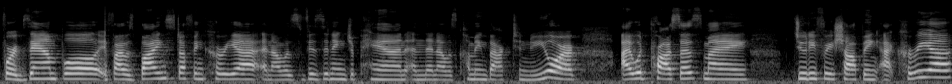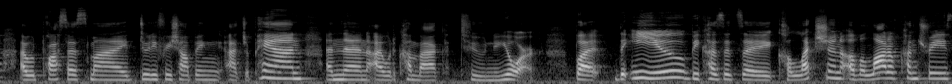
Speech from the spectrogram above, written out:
For example, if I was buying stuff in Korea and I was visiting Japan and then I was coming back to New York, I would process my duty-free shopping at Korea, I would process my duty-free shopping at Japan, and then I would come back to New York. But the EU, because it's a collection of a lot of countries,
